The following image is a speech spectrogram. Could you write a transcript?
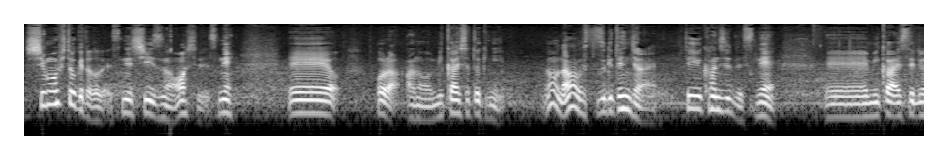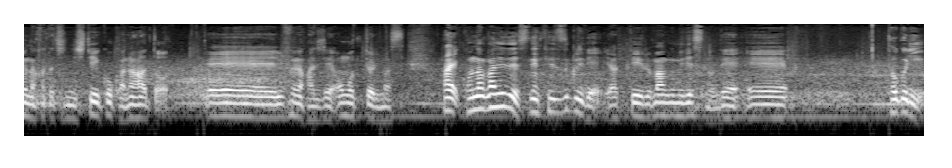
下一桁とですねシーズンを合わせてですね、えーほらあの見返した時に長く続けてんじゃない？っていう感じでですね、えー見返せるような形にしていこうかなと、えーいうふうな感じで思っております。はいこんな感じでですね手作りでやっている番組ですので、えー特に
